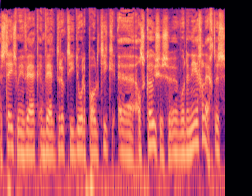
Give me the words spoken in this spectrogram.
steeds meer werk en werkdruk... die door de politiek als keuzes worden neergelegd. Dus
